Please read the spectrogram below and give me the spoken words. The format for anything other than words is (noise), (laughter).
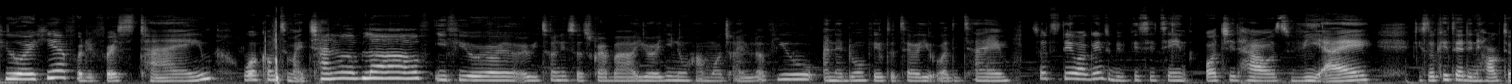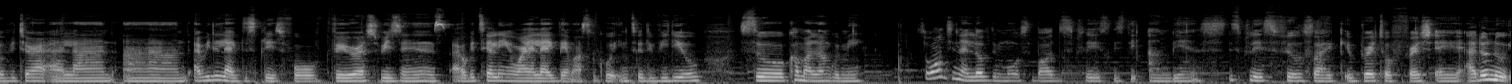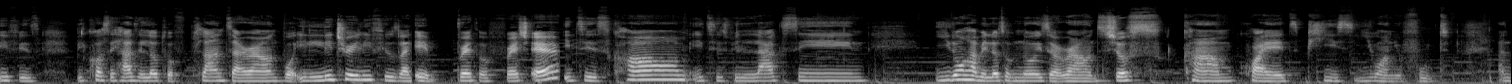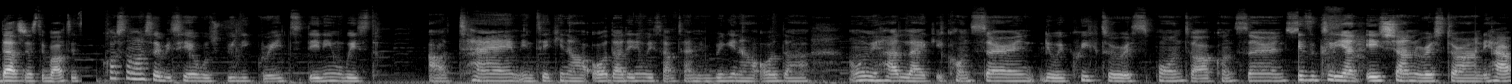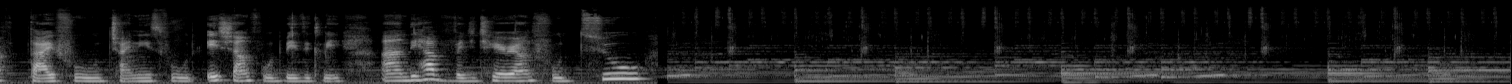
you are here for the first time welcome to my channel of love. If you're a returning subscriber you already know how much i love you and i don't fail to tell you all the time. So today we're going to be visiting orchid house vi it's located in the heart of victoria island and i really like this place for various reasons. I'll be telling you why i like them as we go into the video. So come along with me so one thing I love the most about this place is the ambience. This place feels like a breath of fresh air. I don't know if it's because it has a lot of plants around, but it literally feels like a breath of fresh air. It is calm, it is relaxing. You don't have a lot of noise around. It's just calm, quiet, peace, you and your food. And that's just about it. Customer service here was really great. They didn't waste our time in taking our order, they didn't waste our time in bringing our order. And when we had like a concern they were quick to respond to our concerns. Basically an asian restaurant they have thai food chinese food asian food basically. And they have vegetarian food too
